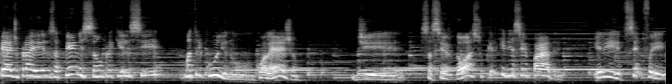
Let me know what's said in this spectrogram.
pede para eles a permissão para que ele se matricule num colégio de sacerdócio, porque ele queria ser padre. Ele sempre foi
